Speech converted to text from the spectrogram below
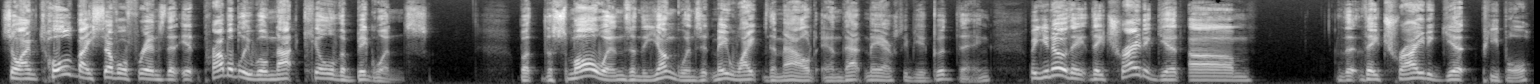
So I'm told by several friends that it probably will not kill the big ones, but the small ones and the young ones, it may wipe them out, and that may actually be a good thing. But you know, they they try to get um, the, they try to get people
